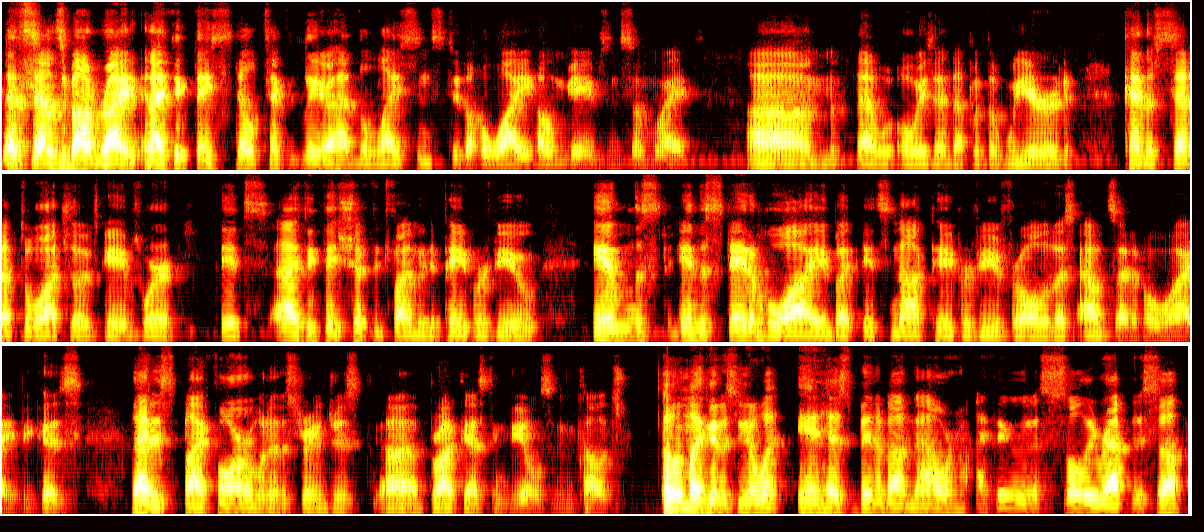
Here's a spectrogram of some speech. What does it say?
That sounds about right, and I think they still technically have the license to the Hawaii home games in some way. Um, that will always end up with a weird kind of setup to watch those games where it's. I think they shifted finally to pay per view in the in the state of Hawaii, but it's not pay per view for all of us outside of Hawaii because that is by far one of the strangest uh, broadcasting deals in college. Oh my goodness! You know what? It has been about an hour. I think I'm going to slowly wrap this up,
